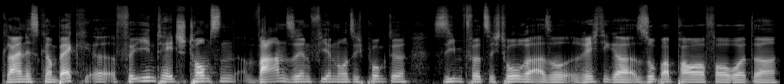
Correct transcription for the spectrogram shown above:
kleines Comeback äh, für ihn. Tage Thompson, Wahnsinn, 94 Punkte, 47 Tore. Also richtiger super Power Forward da.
